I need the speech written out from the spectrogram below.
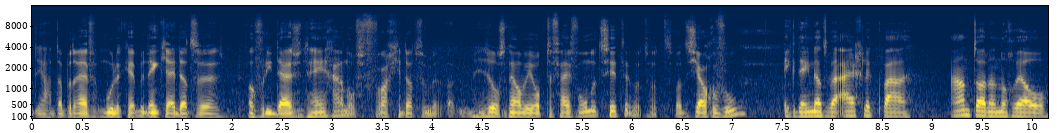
Ja, dat bedrijven het moeilijk hebben. Denk jij dat we over die duizend heen gaan? Of verwacht je dat we heel snel weer op de 500 zitten? Wat, wat, wat is jouw gevoel? Ik denk dat we eigenlijk qua aantallen nog wel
